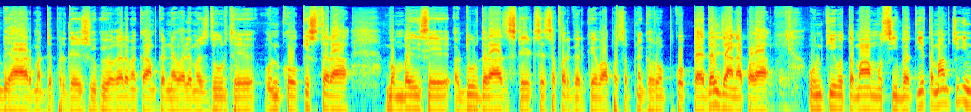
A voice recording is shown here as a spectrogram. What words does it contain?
बिहार, मध्य प्रदेश, यूपी वगैरह में काम करने वाले मज़दूर थे, उनको किस तरह बम्बई से दूर दराज स्टेट से सफ़र करके वापस अपने घरों को पैदल जाना पड़ा, उनकी वो तमाम मुसीबत, ये तमाम चीज़ इन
